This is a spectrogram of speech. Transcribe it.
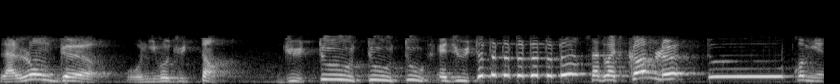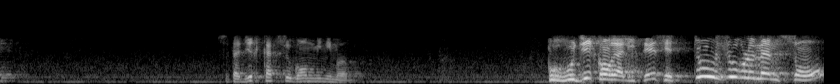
la longueur au niveau du temps, du tout, tout, tout, et du tout, tout, tout, tout, tout, tout, tout, ça doit être comme le tout premier. C'est-à-dire 4 secondes minimum. Pour vous dire qu'en réalité, c'est toujours le même son,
